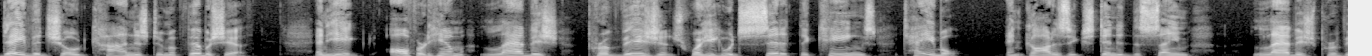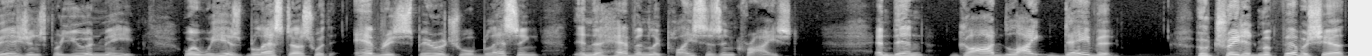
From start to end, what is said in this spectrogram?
David showed kindness to Mephibosheth, and he offered him lavish provisions where he would sit at the king's table. And God has extended the same lavish provisions for you and me, where He has blessed us with every spiritual blessing in the heavenly places in Christ. And then God, like David, who treated Mephibosheth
